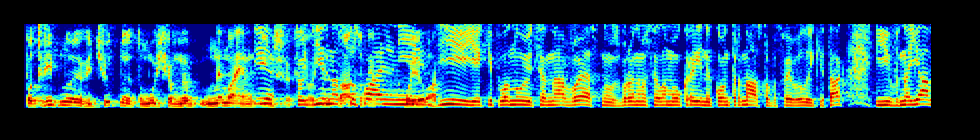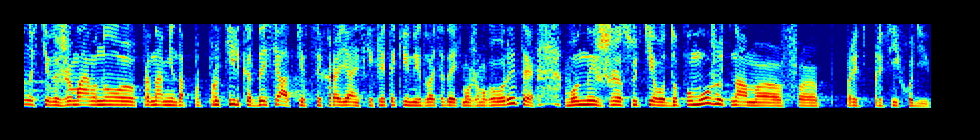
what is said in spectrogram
потрібною, відчутною, тому що ми не маємо І інших тоді сьогодні наступальні воювати. дії, які плануються на весну збройними силами України, контрнаступ цей великий, так і в наявності вже маємо ну принаймні на про кілька десятків цих радянських літаків міг 29 можемо говорити. Вони ж суттєво допоможуть нам е, в е, при, при цій ході.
